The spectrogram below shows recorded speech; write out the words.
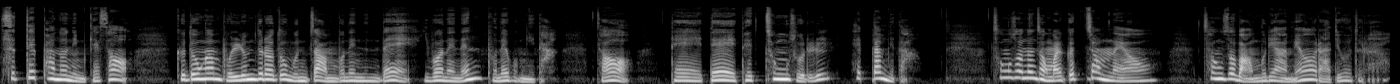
스테파노님께서 그동안 볼륨 들어도 문자 안 보냈는데 이번에는 보내봅니다. 저 대, 대, 대청소를 했답니다. 청소는 정말 끝이 없네요. 청소 마무리하며 라디오 들어요.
